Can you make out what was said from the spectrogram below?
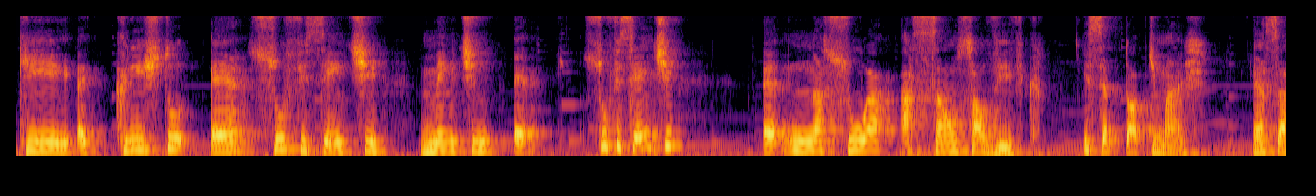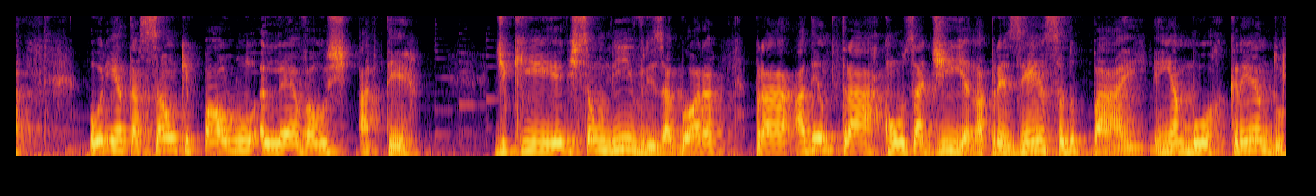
que é, Cristo é suficientemente é, suficiente é, na sua ação salvífica. Isso é top demais. Essa orientação que Paulo leva-os a ter, de que eles são livres agora para adentrar com ousadia na presença do Pai, em amor, crendo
